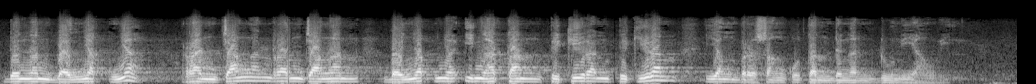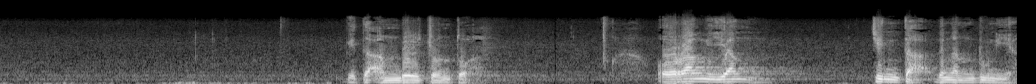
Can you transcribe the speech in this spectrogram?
dengan banyaknya rancangan-rancangan, banyaknya ingatan, pikiran-pikiran yang bersangkutan dengan duniawi. Kita ambil contoh. Orang yang cinta dengan dunia.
